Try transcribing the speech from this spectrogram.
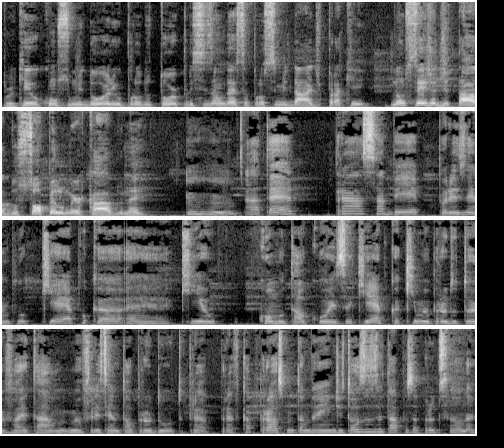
Porque o consumidor e o produtor precisam dessa proximidade para que não seja ditado só pelo mercado, né? Uhum. Até para saber, por exemplo, que época é, que eu como tal coisa, que época que meu produtor vai estar tá me oferecendo tal produto, para ficar próximo também de todas as etapas da produção, né?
